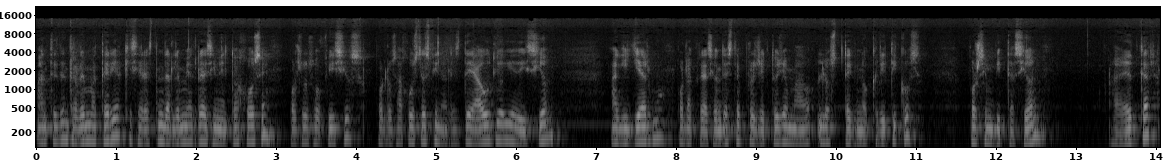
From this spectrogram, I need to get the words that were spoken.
Antes de entrar en materia, quisiera extenderle mi agradecimiento a José por sus oficios, por los ajustes finales de audio y edición, a Guillermo por la creación de este proyecto llamado Los Tecnocríticos, por su invitación, a Edgar,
